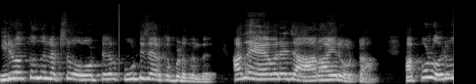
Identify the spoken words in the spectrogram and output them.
ഇരുപത്തൊന്ന് ലക്ഷം വോട്ടുകൾ കൂട്ടിച്ചേർക്കപ്പെടുന്നുണ്ട്. അത് ആവറേജ് ആറായിരം വോട്ടാ. അപ്പോൾ ഒരു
